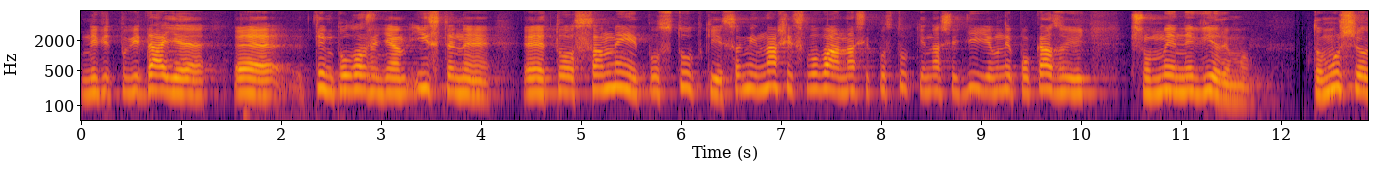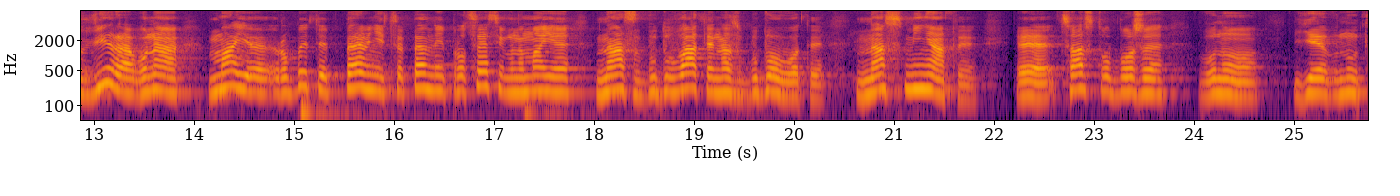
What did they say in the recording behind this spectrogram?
не відповідає е, тим положенням істини, е, то самі поступки, самі наші слова, наші поступки, наші дії, вони показують, що ми не віримо. Тому що віра вона має робити певні, це певний процес, і вона має нас збудувати, нас збудовувати, нас міняти. Е, Царство Боже, воно є внут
